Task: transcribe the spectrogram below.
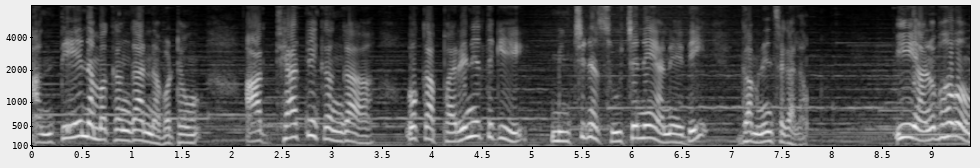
అంతే నమ్మకంగా నవ్వటం ఆధ్యాత్మికంగా ఒక పరిణతికి మించిన సూచనే అనేది గమనించగలం. ఈ అనుభవం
